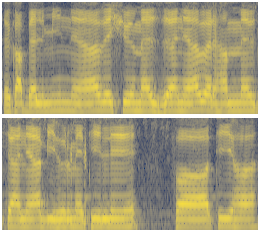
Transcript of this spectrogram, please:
Tekabbel minna ve şümezzena ve erham mevtana bi hürmetil Fatiha.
